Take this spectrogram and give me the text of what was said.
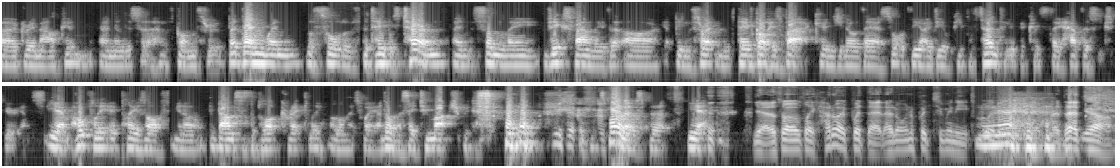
uh, Graymalkin and Alyssa have gone through. But then when the sort of the tables turn and suddenly Vic's family that are being threatened, they've got his back, and you know they're sort of the ideal people to turn to because they have this experience. Yeah, hopefully it plays off. You know, it bounces the plot correctly along its way. I don't want to say too much because spoilers, but yeah, yeah. That's why I was like, how do I put that? I don't want to put too many spoilers. that's, yeah.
